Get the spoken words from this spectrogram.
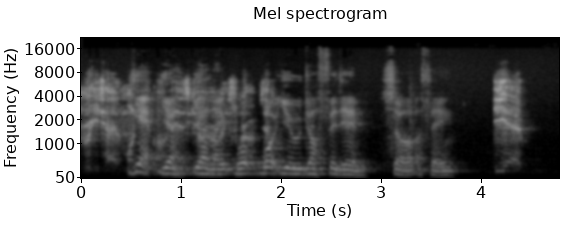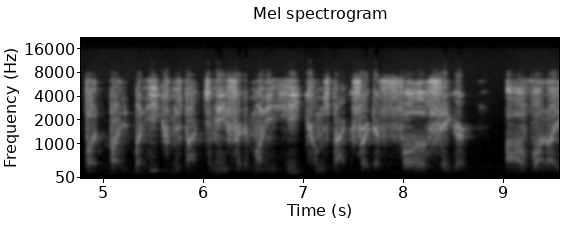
retail money. Yeah. Yeah. Yeah. Like what, what you'd offered him, sort of thing. Yeah, but, but when he comes back to me for the money, he comes back for the full figure of what I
